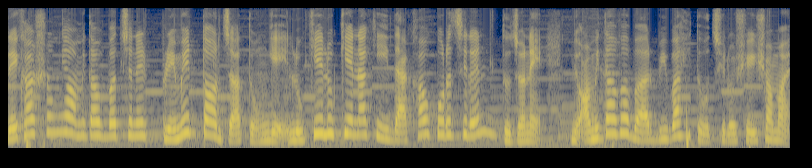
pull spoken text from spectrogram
রেখার সঙ্গে অমিতাভ বচ্চনের প্রেমের তরজা তুঙ্গে। লুকিয়ে লুকিয়ে নাকি দেখাও করেছিলেন দুজনে। অমিতাভ আবার বিবাহিত ছিল সেই সময়।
